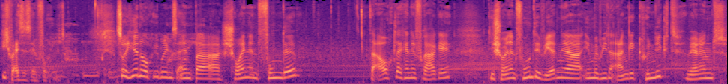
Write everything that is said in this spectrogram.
ich weiß es einfach nicht. So, hier noch übrigens ein paar Scheunenfunde. Da auch gleich eine Frage. Die Scheunenfunde werden ja immer wieder angekündigt, während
